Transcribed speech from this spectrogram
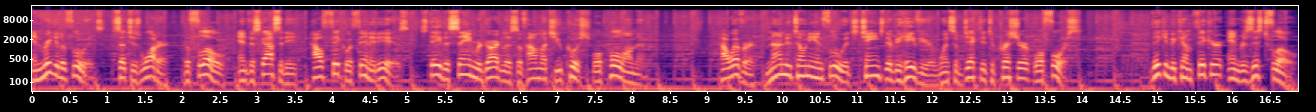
In regular fluids, such as water, the flow and viscosity, how thick or thin it is, stay the same regardless of how much you push or pull on them. However, non-Newtonian fluids change their behavior when subjected to pressure or force. They can become thicker and resist flow,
